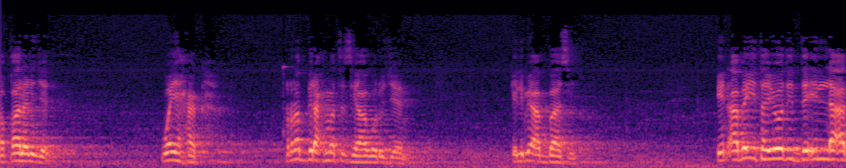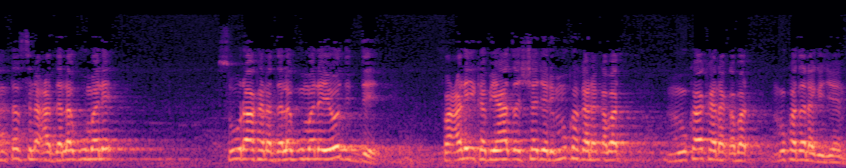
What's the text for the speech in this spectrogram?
فقال نجد ويحك رب رحمة سياغور جين علمي عباسي إن أبيت يودد إلا أن تصنع دلقو ملئ سورة كان دلقو ملئ يودد فعليك بهذا الشجر مكا كان قبد مكا كان قبد مكا جين.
